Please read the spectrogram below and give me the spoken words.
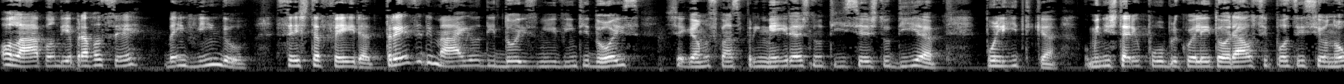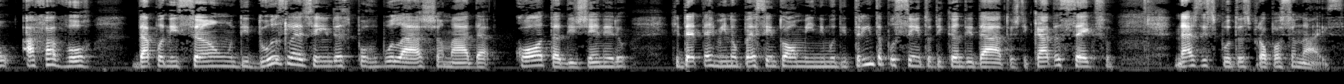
Olá, bom dia para você. Bem-vindo. Sexta-feira, 13 de maio de 2022. Chegamos com as primeiras notícias do dia. Política. O Ministério Público Eleitoral se posicionou a favor da punição de duas legendas por bular chamada cota de gênero, que determina um percentual mínimo de 30% de candidatos de cada sexo nas disputas proporcionais.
